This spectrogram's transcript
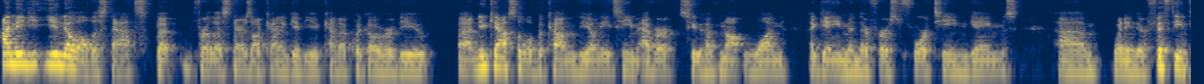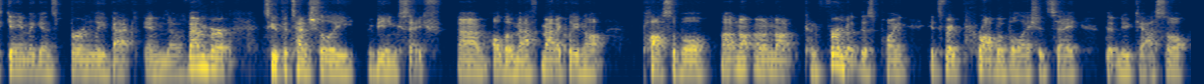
I mean, you, you, know all the stats, but for listeners, I'll kind of give you kind of a quick overview. Uh, Newcastle will become the only team ever to have not won a game in their first 14 games um, winning their 15th game against Burnley back in November to potentially being safe. Um, although mathematically not possible, uh, not uh, not confirmed at this point, it's very probable, I should say, that Newcastle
